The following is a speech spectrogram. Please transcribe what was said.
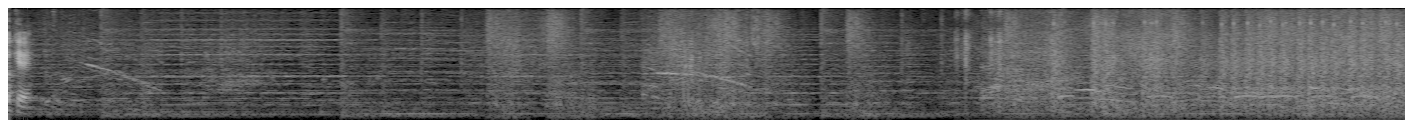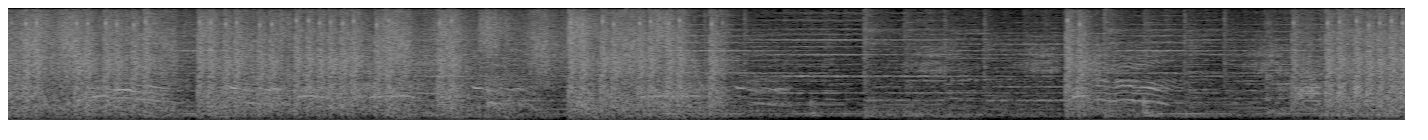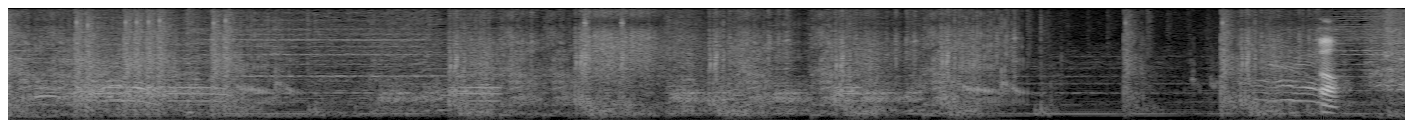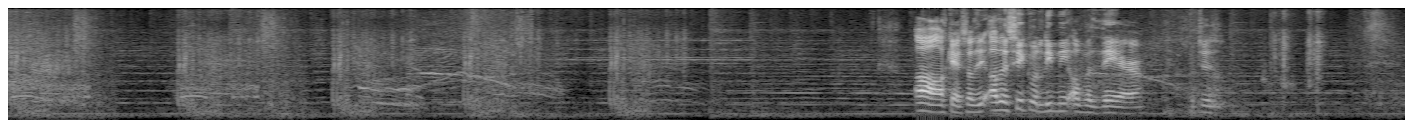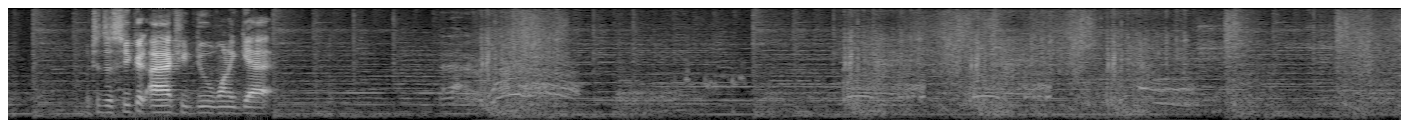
Okay. Okay, so the other secret lead me over there, which is which is a secret I actually do want to get.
